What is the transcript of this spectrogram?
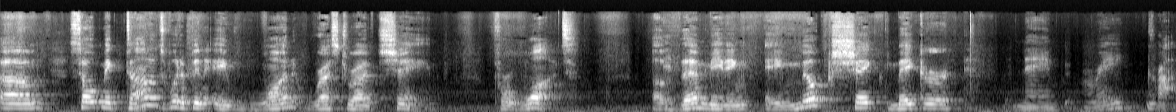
Um, so McDonald's would have been a one restaurant chain for want of them meeting a milkshake maker, named Ray Kroc.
